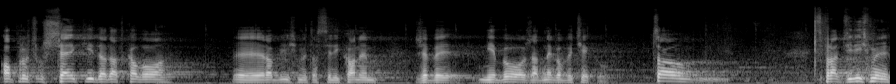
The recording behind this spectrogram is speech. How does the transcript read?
oprócz uszczelki, dodatkowo y, robiliśmy to silikonem, żeby nie było żadnego wycieku. Co sprawdziliśmy,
